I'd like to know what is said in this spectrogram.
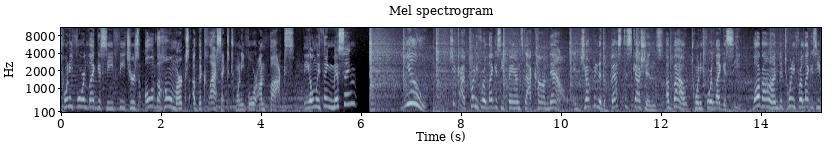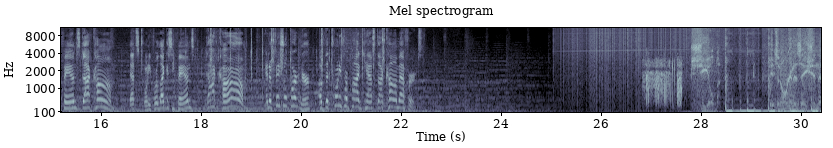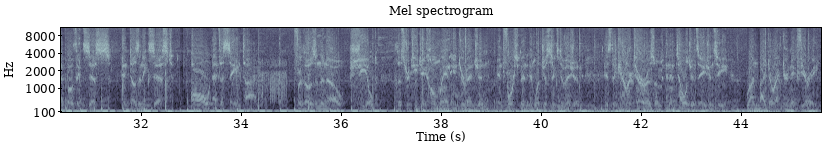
24 Legacy features all of the hallmarks of the classic 24 on Fox. The only thing missing? You! Check out 24legacyfans.com now and jump into the best discussions about 24 Legacy. Log on to 24legacyfans.com. That's 24legacyfans.com, an official partner of the 24podcast.com effort. SHIELD. It's an organization that both exists and doesn't exist, all at the same time. For those in the know, SHIELD, the Strategic Homeland Intervention, Enforcement and Logistics Division, is the counterterrorism and intelligence agency run by Director Nick Fury.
